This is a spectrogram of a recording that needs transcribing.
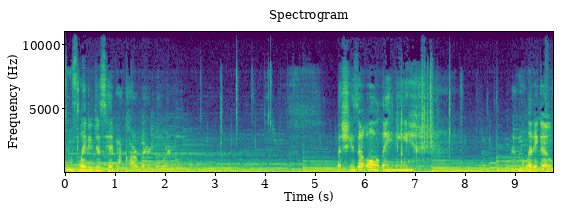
This lady just hit my car with her door. But she's an old lady. I'm gonna let it go.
